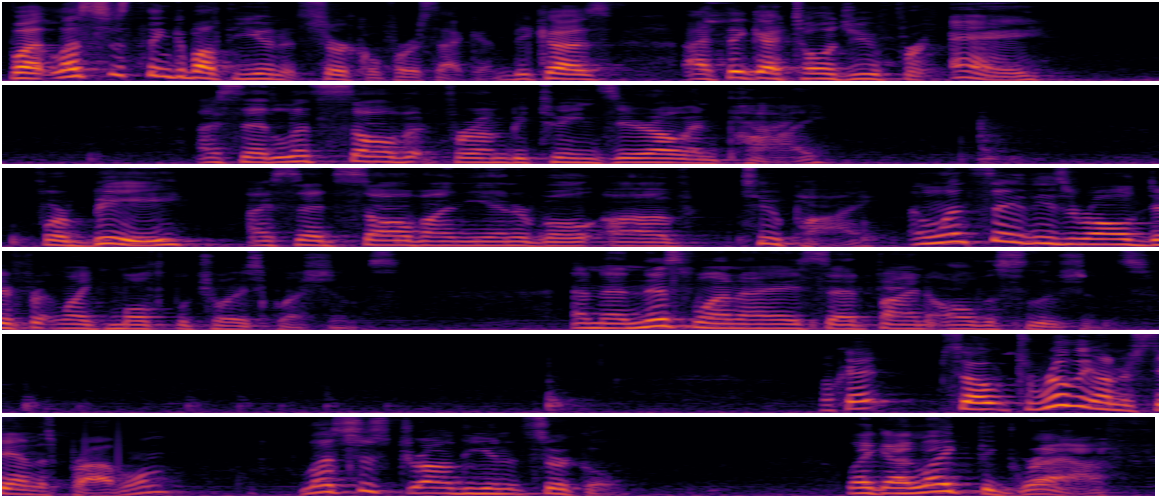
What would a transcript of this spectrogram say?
But let's just think about the unit circle for a second. Because I think I told you for a, I said let's solve it from between 0 and pi. For b, I said solve on the interval of 2 pi. And let's say these are all different like multiple choice questions. And then this one, I said find all the solutions. OK, so to really understand this problem, let's just draw the unit circle. Like I like the graph,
